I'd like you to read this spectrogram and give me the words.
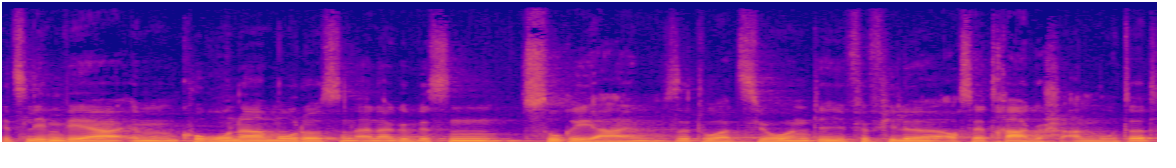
Jetzt leben wir ja im Corona-Modus in einer gewissen surrealen Situation, die für viele auch sehr tragisch anmutet.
